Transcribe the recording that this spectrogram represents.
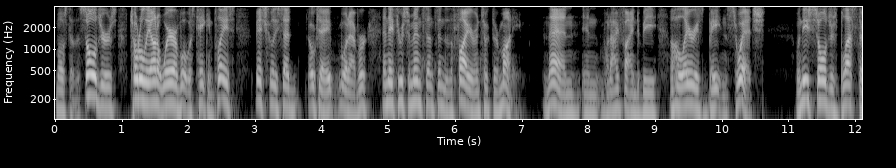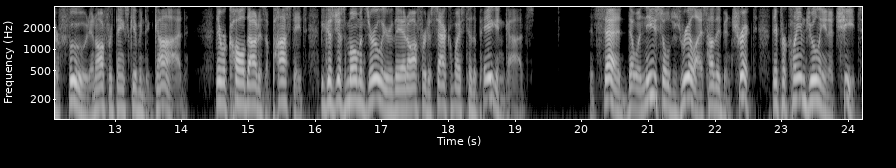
Most of the soldiers, totally unaware of what was taking place, basically said, okay, whatever, and they threw some incense into the fire and took their money. And then, in what I find to be a hilarious bait and switch, when these soldiers blessed their food and offered thanksgiving to God, they were called out as apostates because just moments earlier they had offered a sacrifice to the pagan gods. It's said that when these soldiers realized how they'd been tricked, they proclaimed Julian a cheat,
